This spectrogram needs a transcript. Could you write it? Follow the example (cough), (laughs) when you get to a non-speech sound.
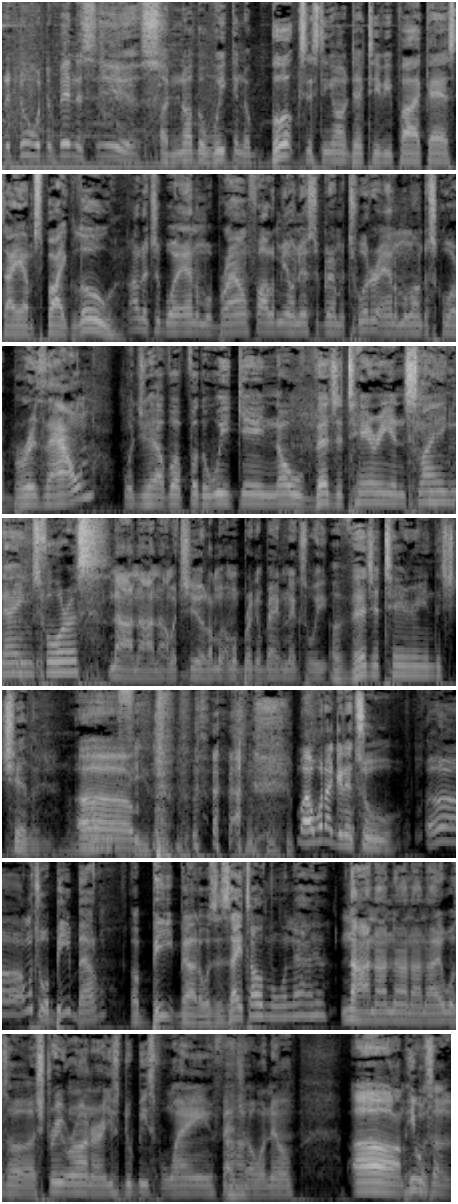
What to do with the business is? Another week in the books. It's the On Deck TV podcast. I am Spike Lee. I'll let your boy Animal Brown follow me on Instagram and Twitter, animal underscore Brizown. What'd you have up for the weekend? No vegetarian slang names for us? (laughs) Nah, nah, nah. I'm gonna chill. I'm, I'm gonna bring it back next week. A vegetarian that's chilling. One Um, (laughs) (laughs) well, what I get into? Uh, I went to a beat battle. A beat battle. Was it Zaytoven one down here? Nah, nah, nah, nah, nah. It was a Streetrunner. He used to do beats for Wayne, Fat Uh-huh. Joe, and them. Um, he was a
